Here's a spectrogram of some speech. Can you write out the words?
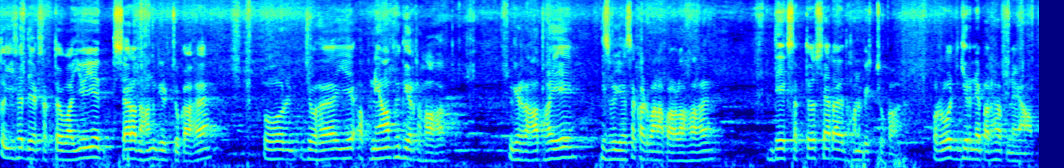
तो इसे देख सकते हो भाइयों ये सारा धान गिर चुका है और जो है ये अपने आप ही गिर रहा है। गिर रहा था ये, इस वजह से कटवाना पड़ रहा है। देख सकते हो सारा धान बिक चुका है और रोज़ गिरने पर है अपने आप।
